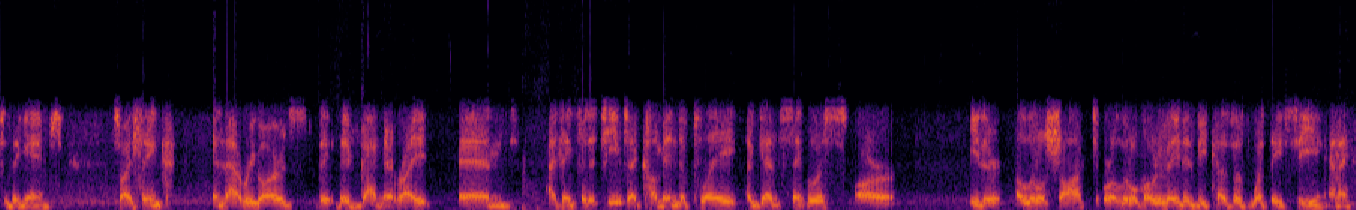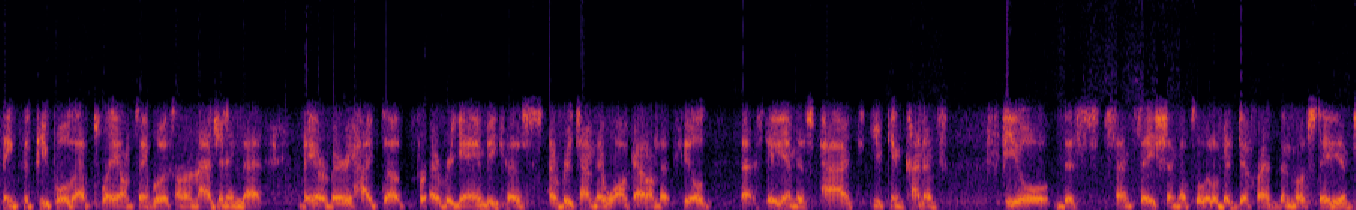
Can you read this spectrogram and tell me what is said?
to the games. So I think in that regards, they, they've gotten it right. And I think for the teams that come into play against St. Louis are either a little shocked or a little motivated because of what they see. And I think the people that play on St. Louis, I'm imagining that they are very hyped up for every game because every time they walk out on that field, that stadium is packed. You can kind of feel this sensation that's a little bit different than most stadiums.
